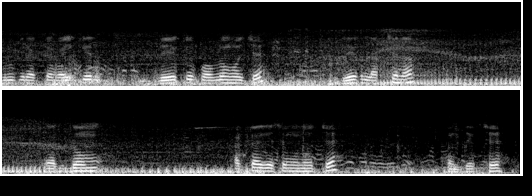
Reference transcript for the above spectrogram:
গ্রুপের একটা বাইকের ব্রেকে প্রবলেম হয়েছে। ব্রেক লাগছে না। একদম আটকা গেছে মনে হচ্ছে। দেখছে।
